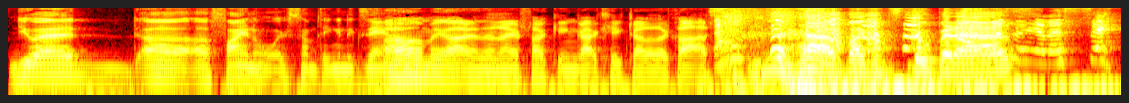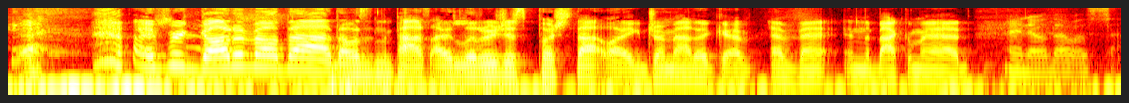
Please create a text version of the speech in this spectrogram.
You had uh, a final or something, an exam. Oh my god! And then I fucking got kicked out of the class. yeah, fucking stupid I ass. wasn't gonna say. I forgot about that. That was in the past. I literally just pushed that like dramatic ev- event in the back of my head. I know that was sad.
